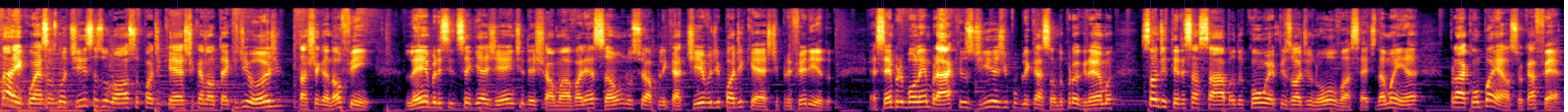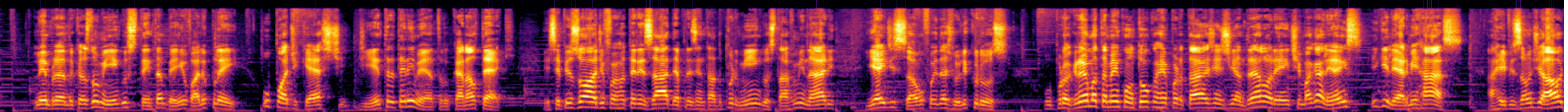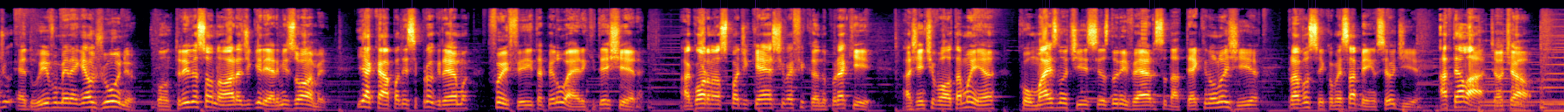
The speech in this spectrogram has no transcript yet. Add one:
Tá aí com essas notícias, o nosso podcast Canaltech de hoje está chegando ao fim. Lembre-se de seguir a gente e deixar uma avaliação no seu aplicativo de podcast preferido. É sempre bom lembrar que os dias de publicação do programa são de terça a sábado, com um episódio novo às 7 da manhã, para acompanhar o seu café. Lembrando que aos domingos tem também o Vale Play, o podcast de entretenimento do Canal Tech. Esse episódio foi roteirizado e apresentado por mim, Gustavo Minari, e a edição foi da Julie Cruz. O programa também contou com reportagens de André Lorente Magalhães e Guilherme Haas. A revisão de áudio é do Ivo Meneghel Júnior, com trilha sonora de Guilherme Zomer, e a capa desse programa foi feita pelo Eric Teixeira. Agora nosso podcast vai ficando por aqui. A gente volta amanhã com mais notícias do universo da tecnologia para você começar bem o seu dia. Até lá, tchau, tchau.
